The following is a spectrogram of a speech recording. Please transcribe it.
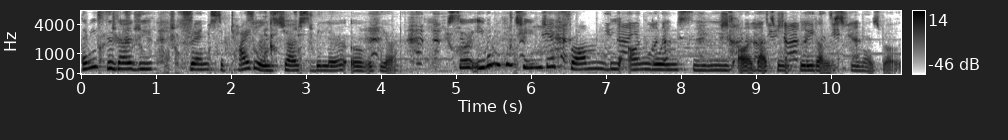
That means these are the French subtitles just below over here. So even you can change it from the ongoing series or that's being played on the screen as well.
